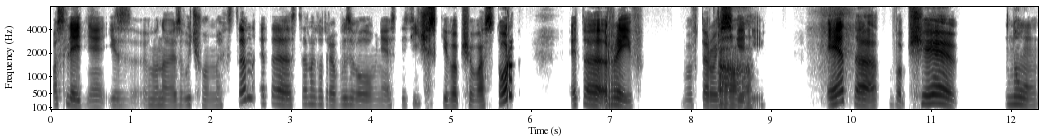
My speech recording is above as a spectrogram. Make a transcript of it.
последняя из мной озвучиваемых сцен- это сцена, которая вызвала у меня эстетический вообще восторг. Это рейв во второй А, серии. Это вообще Ну,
